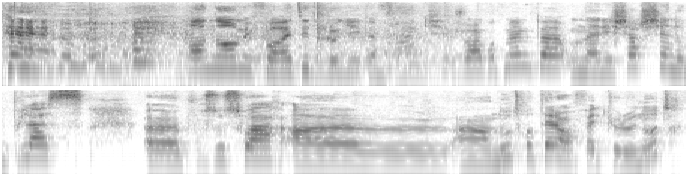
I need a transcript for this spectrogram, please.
oh non mais faut arrêter de vlogger comme ça. Je vous raconte même pas, on est allé chercher nos places euh, pour ce soir euh, à, un autre hôtel en fait que le nôtre.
